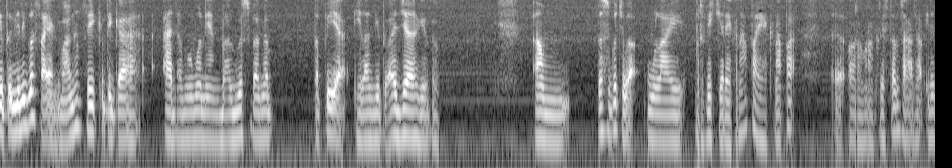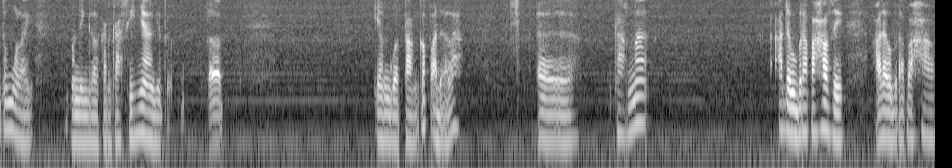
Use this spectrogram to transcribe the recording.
gitu. Jadi gue sayang banget sih ketika ada momen yang bagus banget tapi ya hilang gitu aja gitu. Um, terus gue coba mulai berpikir ya kenapa ya? Kenapa uh, orang-orang Kristen saat-saat ini tuh mulai meninggalkan kasihnya gitu. Uh, yang gue tangkap adalah uh, karena ada beberapa hal sih ada beberapa hal.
